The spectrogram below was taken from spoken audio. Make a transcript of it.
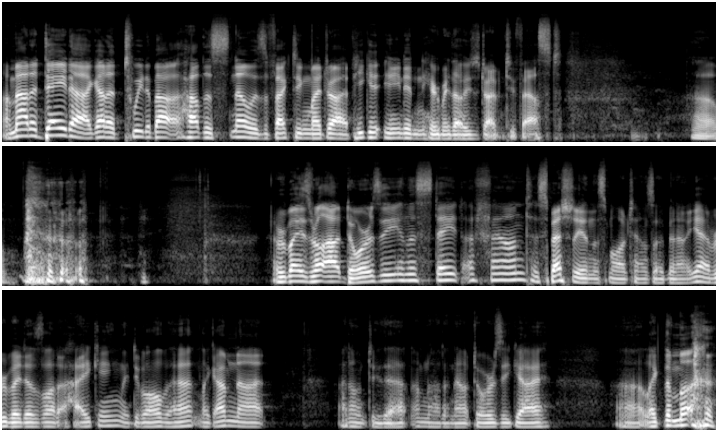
I'm out of data. I got a tweet about how the snow is affecting my drive. He, he didn't hear me though. He was driving too fast. Um. Everybody's real outdoorsy in this state, I've found, especially in the smaller towns I've been out. Yeah, everybody does a lot of hiking. They do all that. Like, I'm not, I don't do that. I'm not an outdoorsy guy. Uh, like the,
